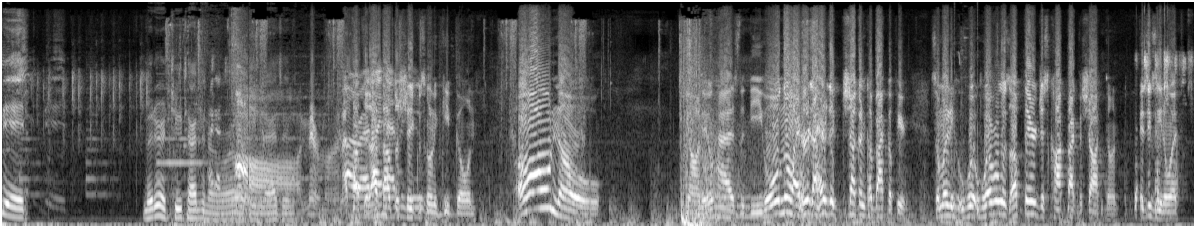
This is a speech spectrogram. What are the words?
did. Murder two times in a row. Oh, Imagine. never mind. I thought Alright, that, I I thought the shake do- was going to keep going. Oh no! Yanu has the deagle. Oh No, I heard I heard the shotgun come back up here. Somebody, wh whoever was up there, just cocked back the shotgun. It's a Xenoay.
